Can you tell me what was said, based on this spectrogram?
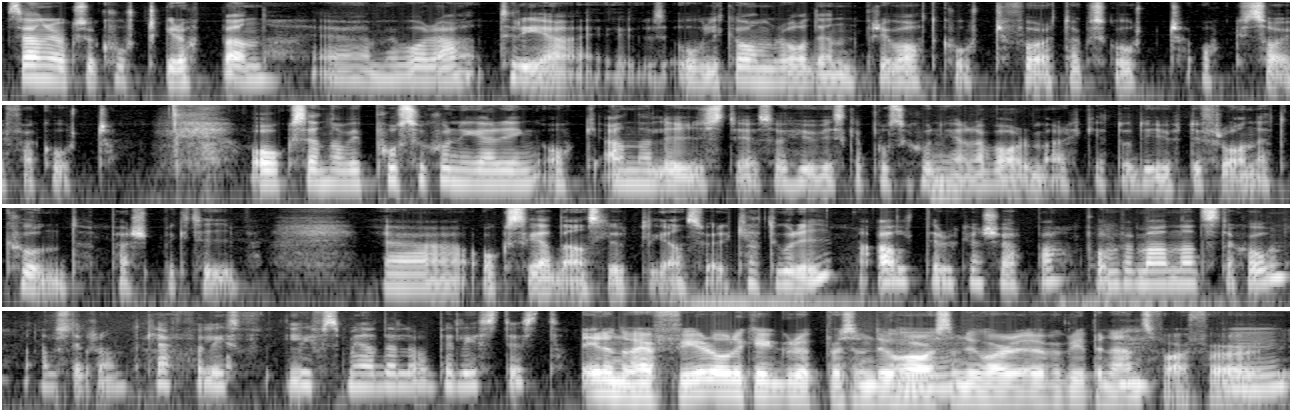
Sen är det också kortgruppen eh, med våra tre olika områden privatkort, företagskort och Soifa-kort. Och sen har vi positionering och analys, det är alltså hur vi ska positionera varumärket och det är utifrån ett kundperspektiv. Eh, och sedan slutligen så är det kategori, allt det du kan köpa på en bemannad station. Allt ifrån kaffe, livsmedel och billistiskt. Är det de här fyra olika grupper som du har mm. som du har övergripande ansvar för? Mm.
